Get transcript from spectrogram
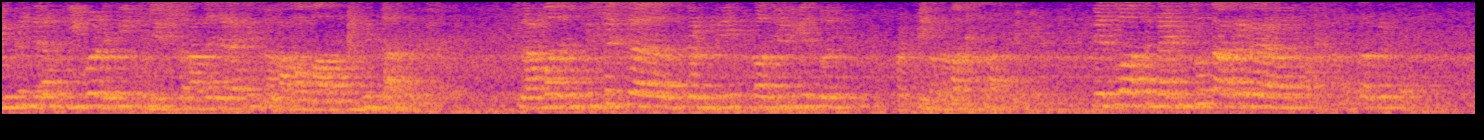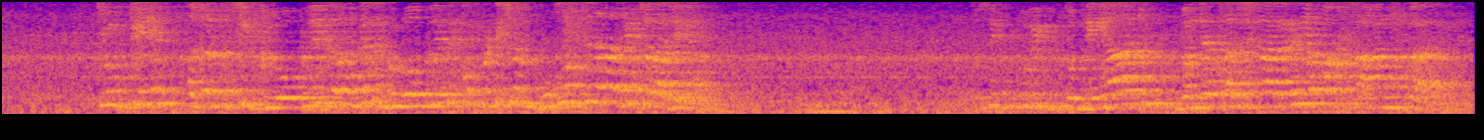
क्योंकि मेरा कीवर्ड भी कुछ इस तरह का ਜਿਹੜਾ ਕਿ ਇਸਲਾਮਾਬਾਦ ਨੂੰ ਵੀ ਟਾਰਗੇਟ ਕਰਦਾ ਹੈ ਇਸਲਾਮਾਬਾਦ ਕਿਸੇ ਕੰਟਰੀ का सिटी है सॉरी पाकिस्तान ਤੇ ਇਸ ਵਾਸਤੇ ਮੈਂ ਕਿਸ ਨੂੰ ਟਾਰਗੇਟ ਕਰ ਰਿਹਾ ਹਾਂ ਪਾਕਿਸਤਾਨ ਟਾਰਗੇਟ ਕਰ ਰਿਹਾ ਹਾਂ। ਕਿਉਂਕਿ ਅਗਰ ਤੁਸੀਂ ਗਲੋਬਲੀ ਕਰੋਗੇ ਤਾਂ ਗਲੋਬਲੀ ਤੇ ਕੰਪੀਟੀਸ਼ਨ ਬਹੁਤ ਜ਼ਿਆਦਾ ਅੱਗੇ ਚਲਾ ਜਾਏਗਾ ਤੁਸੀਂ ਪੂਰੀ ਦੁਨੀਆ 'ਚ ਬੰਦੇ ਸਰਚ ਕਰ ਰਹੇ ਨੇ ਜਾਂ ਪਾਕਿਸਤਾਨ 'ਚ ਕਰ ਰਹੇ ਨੇ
